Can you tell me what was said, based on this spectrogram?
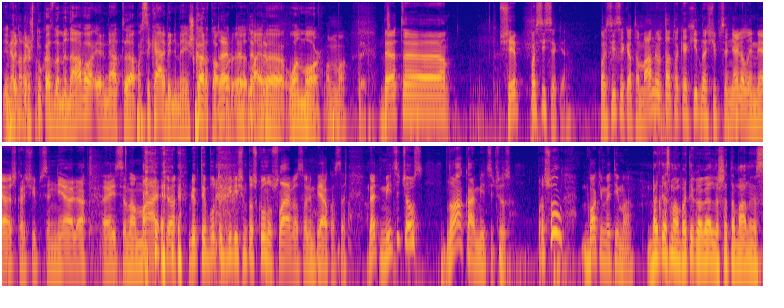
Bet vieną pirštukas ranką. dominavo ir net e, pasikelbinime iš karto, taip, kur taip, taip, live one more. One more. Taip. Bet šiaip pasisekė. Pasisekė Tamanui ir tą tokią hidną šypsenėlę laimėjo iškart šypsenėlę, eisena mačio, lyg tai būtų 20 taškų nušlavęs olimpijakose. Bet Micičiaus, nu ką Micičius, Prašau, kokį metimą. Bet kas man patiko vėl iš Atamanais,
